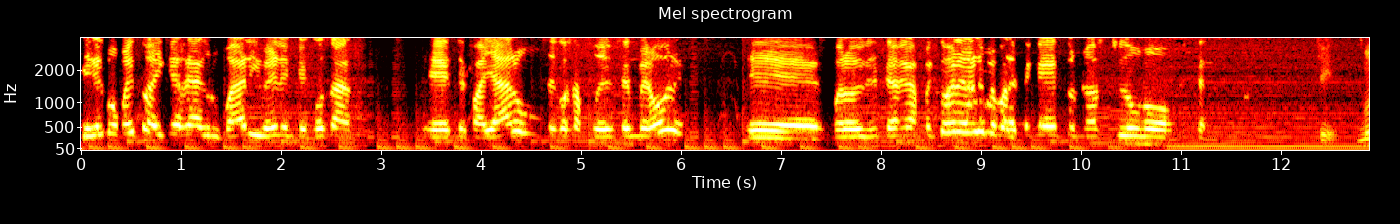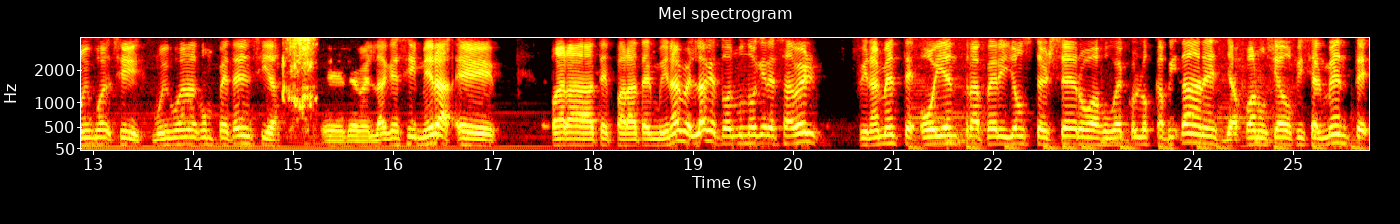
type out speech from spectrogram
llegue el momento hay que reagrupar y ver en qué cosas eh, se fallaron, qué cosas pueden ser mejores eh, pero en aspectos generales me parece que esto no ha sido uno Sí, muy, buen, sí, muy buena competencia, eh, de verdad que sí. Mira, eh, para, para terminar, ¿verdad? Que todo el mundo quiere saber, finalmente hoy entra Perry Jones tercero a jugar con los capitanes, ya fue anunciado oficialmente,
